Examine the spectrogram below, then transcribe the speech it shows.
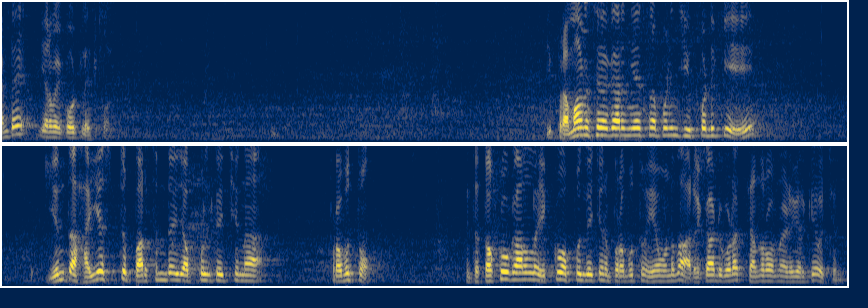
అంటే ఇరవై కోట్లు వేసుకోండి. ఈ ప్రమాణ స్వీకారం చేసినప్పటి నుంచి ఇప్పటికీ ఇంత హయ్యెస్ట్ పర్సంటేజ్ అప్పులు తెచ్చిన ప్రభుత్వం ఇంత తక్కువ కాలంలో ఎక్కువ అప్పులు తెచ్చిన ప్రభుత్వం ఏముండదో ఆ రికార్డు కూడా చంద్రబాబు నాయుడు గారికే వచ్చింది.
